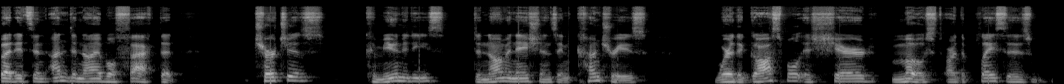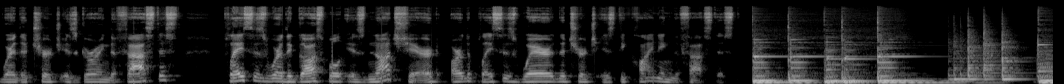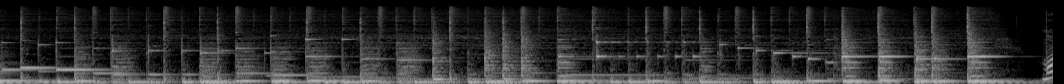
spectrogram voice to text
but it's an undeniable fact that churches, communities, denominations, and countries where the gospel is shared most are the places where the church is growing the fastest. Places where the gospel is not shared are the places where the church is declining the fastest.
